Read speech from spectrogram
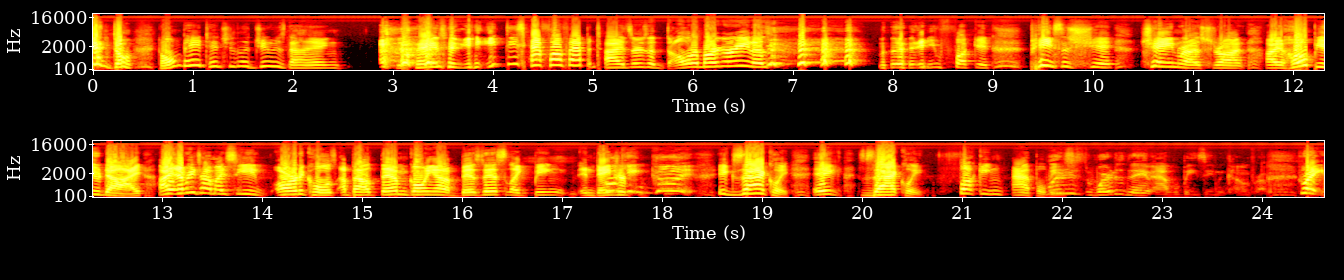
don't don't pay attention to the Jews dying. Just pay attention. Eat these half off appetizers and dollar margaritas. you fucking piece of shit chain restaurant. I hope you die. I every time I see articles about them going out of business, like being endangered. Fucking good. Exactly. Exactly. Fucking Where Applebee's. does where does the name Applebee's even come from? Right.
